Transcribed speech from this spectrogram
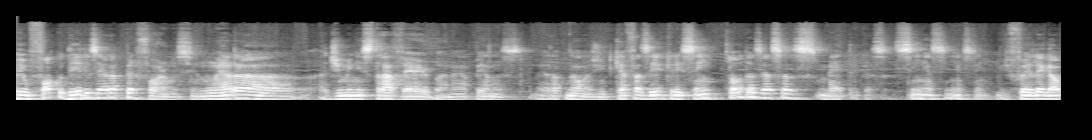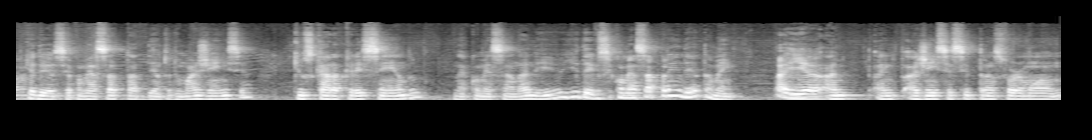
e o foco deles era performance, não era administrar verba, né? Apenas. Era, não, a gente quer fazer crescer em todas essas métricas. Sim, assim, assim. E foi legal porque daí você começa a estar dentro de uma agência, que os caras crescendo, né? Começando ali, e daí você começa a aprender também. Aí a, a- a agência se transformou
